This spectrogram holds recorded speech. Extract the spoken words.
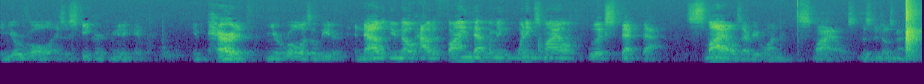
in your role as a speaker and communicator. Imperative in your role as a leader. And now that you know how to find that winning, smile, we'll expect that. Smiles, everyone. Smiles. Mr. Toastmaster.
